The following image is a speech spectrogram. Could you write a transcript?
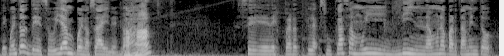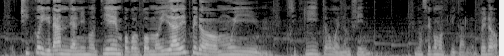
te cuento de su vida en Buenos Aires, ¿no? Ajá. Se desper- la- su casa muy linda, un apartamento chico y grande al mismo tiempo, con comodidades, pero muy chiquito, bueno, en fin, no sé cómo explicarlo, pero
